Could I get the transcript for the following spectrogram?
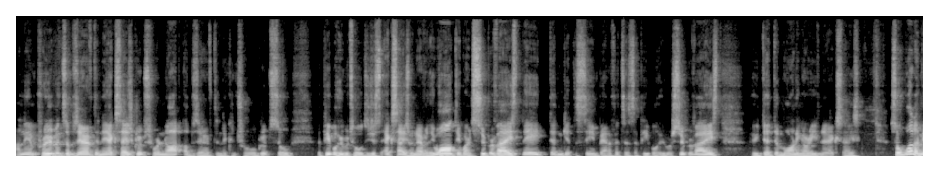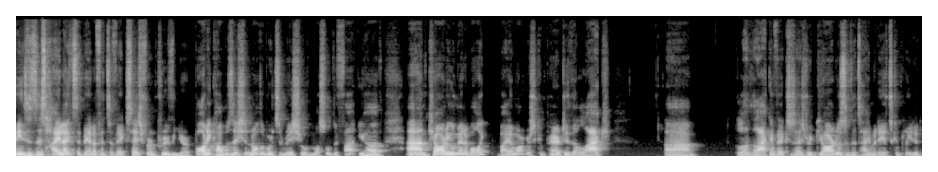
And the improvements observed in the exercise groups were not observed in the control groups. So the people who were told to just exercise whenever they want, they weren't supervised, they didn't get the same benefits as the people who were supervised, who did the morning or evening exercise. So what it means is this highlights the benefits of exercise for improving your body composition, in other words, the ratio of muscle to fat you have, and cardiometabolic biomarkers compared to the lack, uh, lack of exercise, regardless of the time of day it's completed.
